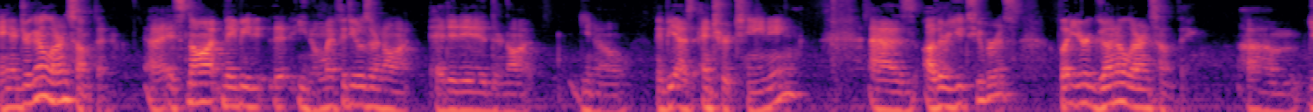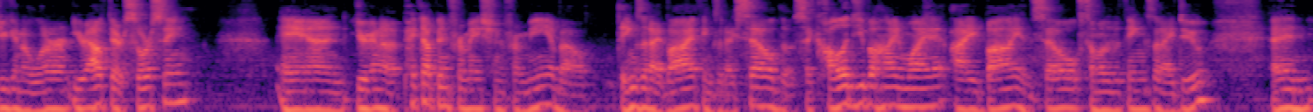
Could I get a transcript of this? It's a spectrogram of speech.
and you're going to learn something. Uh, it's not maybe, you know, my videos are not edited, they're not, you know, maybe as entertaining as other YouTubers, but you're going to learn something. Um, you're going to learn, you're out there sourcing, and you're going to pick up information from me about things that I buy, things that I sell, the psychology behind why I buy and sell some of the things that I do. And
